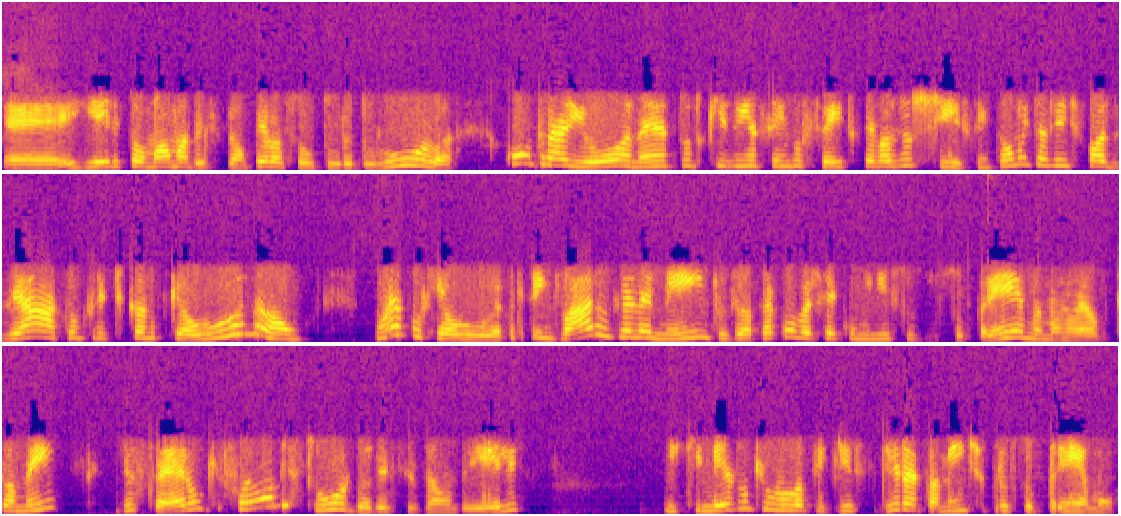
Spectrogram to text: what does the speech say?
É, e ele tomar uma decisão pela soltura do Lula contrariou né, tudo que vinha sendo feito pela justiça. Então muita gente pode dizer, ah, estão criticando porque é o Lula. Não, não é porque é o Lula, é porque tem vários elementos. Eu até conversei com ministros do Supremo, Emanuel, que também disseram que foi um absurdo a decisão dele e que mesmo que o Lula pedisse diretamente para o Supremo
